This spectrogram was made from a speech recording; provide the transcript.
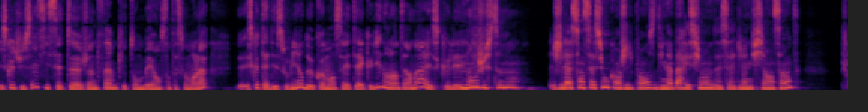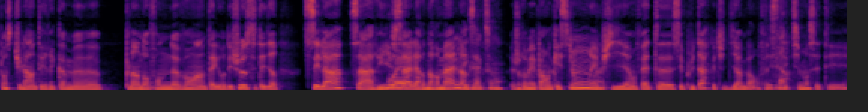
Est-ce que tu sais si cette euh, jeune femme qui est tombée enceinte à ce moment-là, est-ce que tu as des souvenirs de comment ça a été accueilli dans l'internat? Est-ce que les Non, justement. J'ai la sensation, quand j'y pense, d'une apparition de cette jeune fille enceinte. Je pense que tu l'as intégré comme euh, plein d'enfants de 9 ans intègrent des choses, c'est-à-dire c'est là, ça arrive, Ouais. ça a l'air normal. Exactement. Je remets pas en question et puis en fait euh, c'est plus tard que tu te dis ah bah en fait effectivement c'était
